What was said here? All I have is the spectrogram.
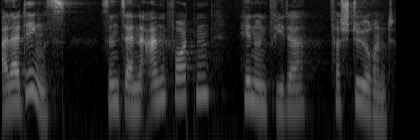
Allerdings sind seine Antworten hin und wieder verstörend.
